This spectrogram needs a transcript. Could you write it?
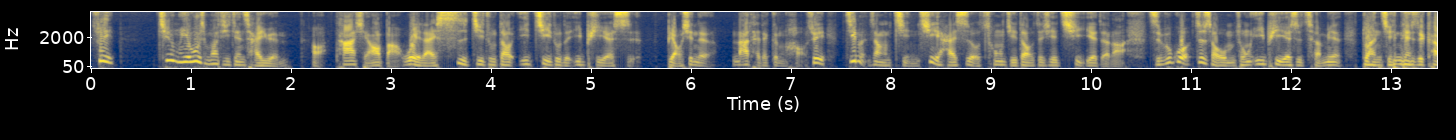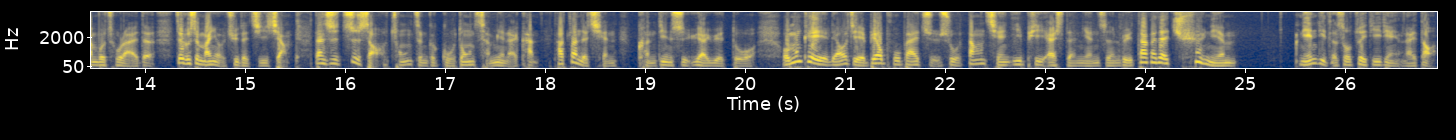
所以金融业为什么要提前裁员啊？他想要把未来四季度到一季度的 EPS 表现的拉抬的更好，所以基本上景气还是有冲击到这些企业的啦。只不过至少我们从 EPS 层面短期内是看不出来的，这个是蛮有趣的迹象。但是至少从整个股东层面来看，他赚的钱肯定是越来越多。我们可以了解标普百指数当前 EPS 的年增率，大概在去年。年底的时候，最低点也来到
